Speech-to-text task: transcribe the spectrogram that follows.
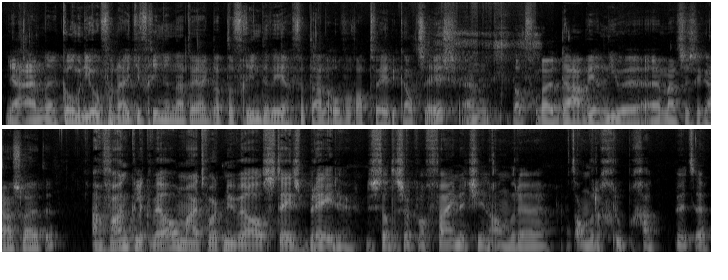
Ja, en komen die ook vanuit je vriendennetwerk? Dat de vrienden weer vertellen over wat tweede kans is en dat vanuit daar weer nieuwe mensen zich aansluiten? Aanvankelijk wel, maar het wordt nu wel steeds breder. Dus dat is ook wel fijn dat je in andere, uit andere groepen gaat putten.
